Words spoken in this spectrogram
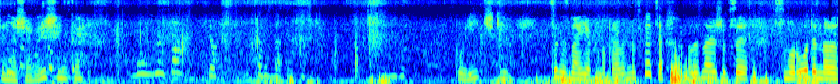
Це наша вишенька. Порічки. Це не знаю, як воно правильно зветься, але знаю, що це смородина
